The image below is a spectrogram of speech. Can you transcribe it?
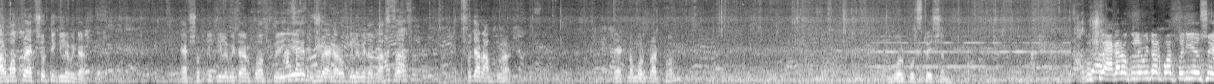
আর মাত্র একষট্টি কিলোমিটার। একষট্টি কিলোমিটার পথ পেরিয়ে দুশো এগারো কিলোমিটার রাস্তা সোজা রামপুরহাট। এক নম্বর প্ল্যাটফর্ম বোলপুর স্টেশন দুশো এগারো কিলোমিটার পথ পেরিয়েছে।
